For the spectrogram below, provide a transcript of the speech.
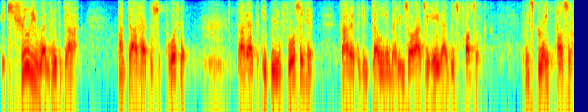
It's true he went with God, but God had to support him. God had to keep reinforcing him. God had to keep telling him that he was all right. So he had this pasuk, this great pasuk,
